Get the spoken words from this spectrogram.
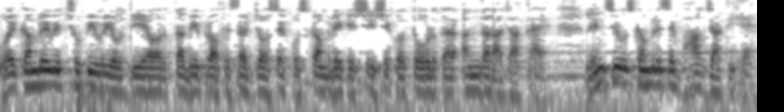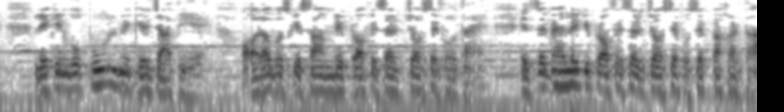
वो एक कमरे में छुपी हुई होती है और तभी प्रोफेसर जोसेफ उस कमरे के शीशे को तोड़कर अंदर आ जाता है। लिंसी उस कमरे से भाग जाती है, लेकिन वो पूल में गिर जाती है और अब उसके सामने प्रोफेसर जोसेफ होता है। इससे पहले कि प्रोफेसर जोसेफ उसे पकड़ता,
